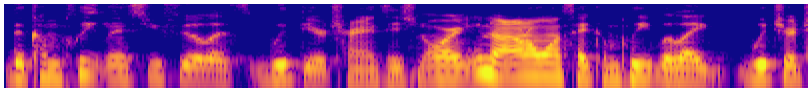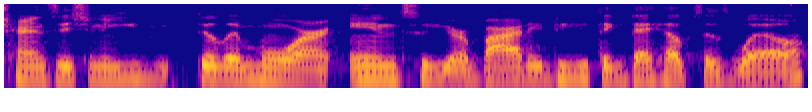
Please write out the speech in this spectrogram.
the completeness you feel is with your transition, or you know, I don't want to say complete, but like with your transition and you feeling more into your body. Do you think that helps as well?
